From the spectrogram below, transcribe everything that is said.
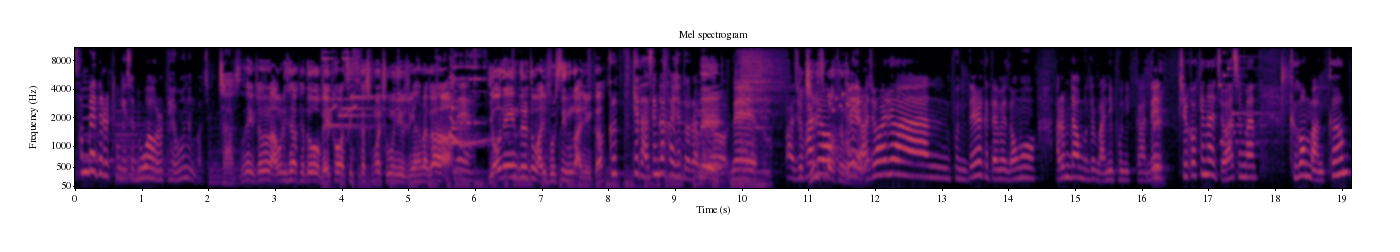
선배들을 통해서 노하우를 배우는 거죠. 자, 선생님, 저는 아무리 생각해도 메이크업 아티스트가 정말 좋은 이유 중에 하나가 네. 연예인들도 많이 볼 수 있는 거 아닙니까? 그렇게 다 생각하시더라고요. 네. 아주 좀 재밌을 것 같아요, 네. 아주 화려한 분들, 그다음에 너무 아름다운 분들 많이 보니까 네, 네. 즐겁긴 하죠. 하지만 그것만큼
